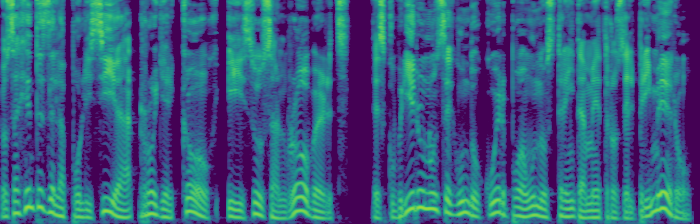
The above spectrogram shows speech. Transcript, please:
los agentes de la policía Roger Koch y Susan Roberts descubrieron un segundo cuerpo a unos 30 metros del primero.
